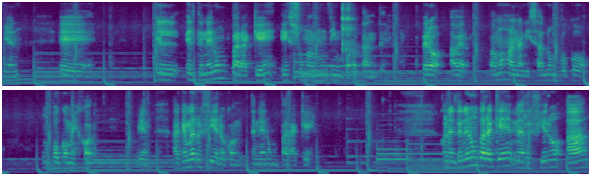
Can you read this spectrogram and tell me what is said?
Bien. Eh, el, tener un para qué es sumamente importante. Pero, a ver, vamos a analizarlo un poco, un poco mejor. Bien, ¿a qué me refiero con tener un para qué? Con el tener un para qué me refiero a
